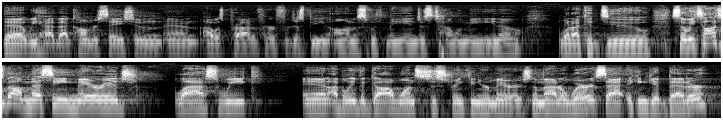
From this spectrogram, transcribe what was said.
that we had that conversation. And I was proud of her for just being honest with me and just telling me, you know, what I could do. So we talked about messy marriage last week. And I believe that God wants to strengthen your marriage. No matter where it's at, it can get better,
